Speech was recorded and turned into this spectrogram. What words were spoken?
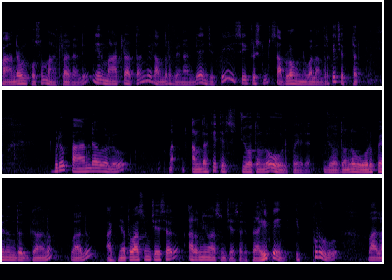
పాండవుల కోసం మాట్లాడాలి. నేను మాట్లాడతాను మీరు అందరూ వినండి అని చెప్పి శ్రీకృష్ణుడు సభలో ఉన్న వాళ్ళందరికీ చెప్తారు. ఇప్పుడు పాండవులు అందరికీ తెలుసు జ్యోతంలో ఓడిపోయారు జ్యోతంలో ఓడిపోయినందుకు గాను వాళ్ళు అజ్ఞాతవాసం చేశారు అరణ్యవాసం చేశారు. ఇప్పుడు అయిపోయింది. ఇప్పుడు వాళ్ళ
